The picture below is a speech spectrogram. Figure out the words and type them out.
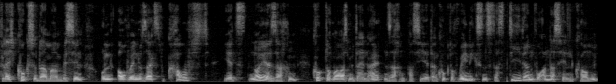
Vielleicht guckst du da mal ein bisschen und auch wenn du sagst, du kaufst jetzt neue Sachen, guck doch mal, was mit deinen alten Sachen passiert. Dann guck doch wenigstens, dass die dann woanders hinkommen,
